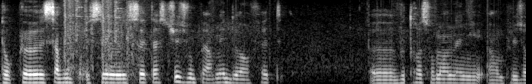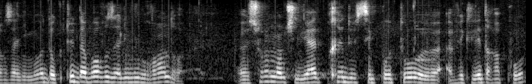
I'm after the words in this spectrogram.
Donc euh, cette astuce vous permet de en fait euh, vous transformer en, plusieurs animaux. Donc tout d'abord vous allez vous rendre euh, sur le mont Chiliade, près de ces poteaux avec les drapeaux.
